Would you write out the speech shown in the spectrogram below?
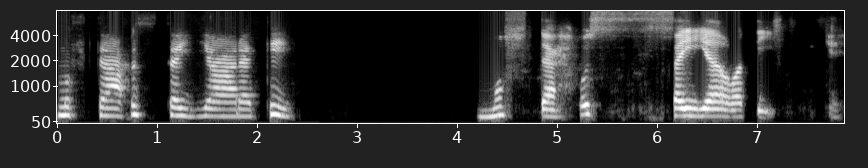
مفتاح السيارتي. مفتاح السيارة Okay.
